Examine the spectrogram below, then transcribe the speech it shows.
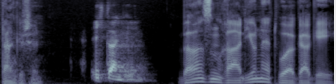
Dankeschön. Ich danke Ihnen. Börsenradio Network AG.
